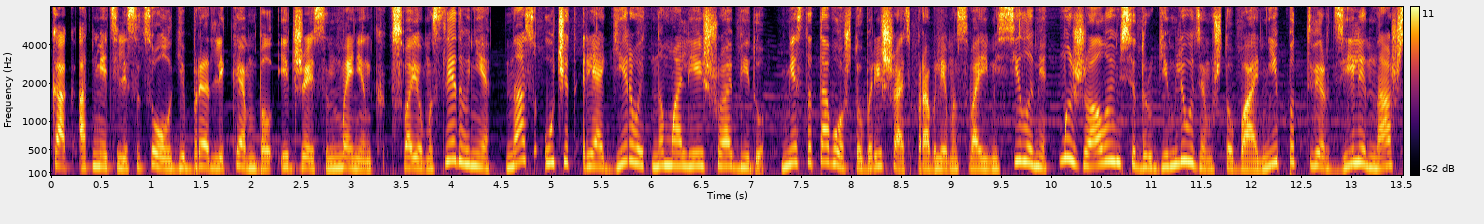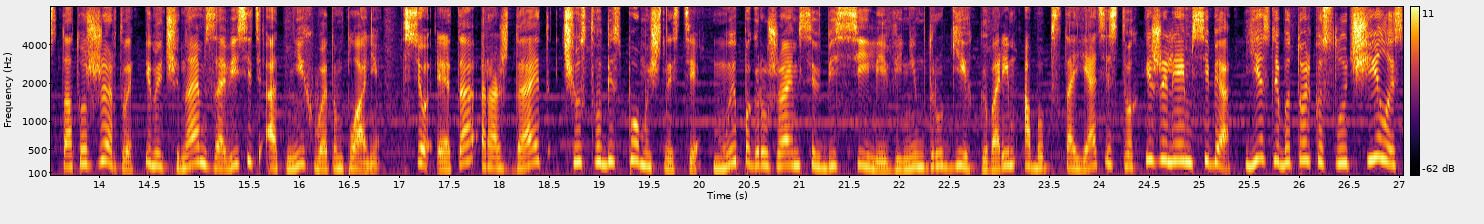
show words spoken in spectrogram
Как отметили социологи Брэдли Кэмпбелл и Джейсон Мэннинг в своем исследовании, нас учат реагировать на малейшую обиду. Вместо того, чтобы решать проблемы своими силами, мы жалуемся другим людям, чтобы они подтвердили наш статус жертвы и начинаем зависеть от них в этом плане. Все это рождает чувство беспомощности. Мы погружаемся в бессилие, виним других, говорим об обстоятельствах и жалеем себя. Если бы только случилось,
